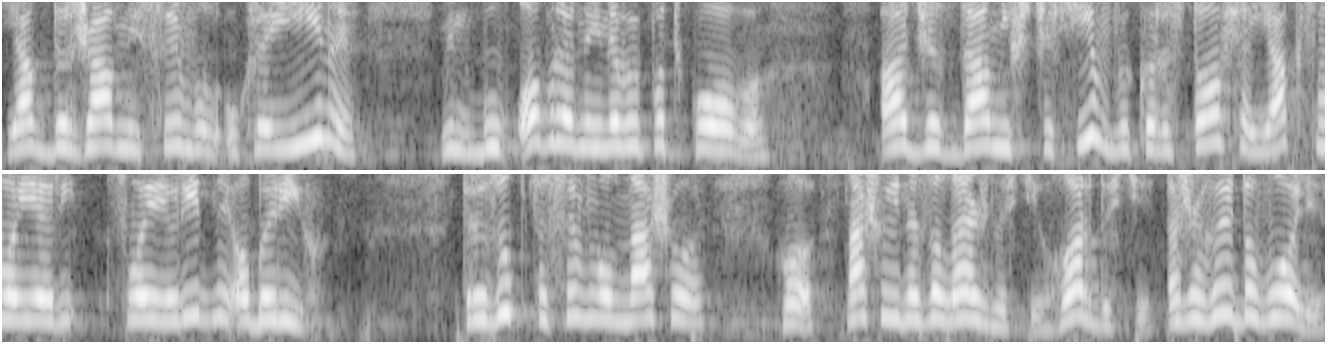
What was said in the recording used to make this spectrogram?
Як державний символ України він був обраний не випадково, адже з давніх часів використовувався як своєрідний оберіг. Тризуб це символ нашого, нашої незалежності, гордості та жаги до волі.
